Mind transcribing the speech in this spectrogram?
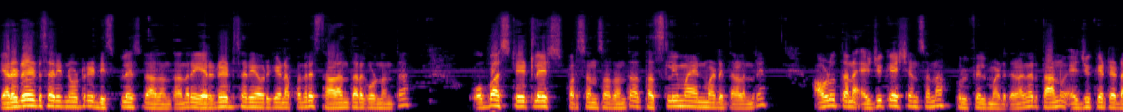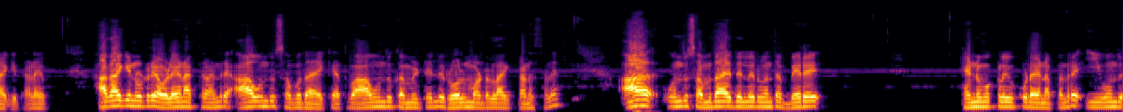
ಎರಡೆರಡು ಸರಿ ನೋಡ್ರಿ ಡಿಸ್ಪ್ಲೇಸ್ಡ್ ಆದಂತ. ಅಂದ್ರೆ ಎರಡೆರಡು ಸರಿ ಅವ್ರಿಗೆ ಏನಪ್ಪಾ ಅಂದ್ರೆ ಸ್ಥಳಾಂತರಗೊಂಡಂತ ಒಬ್ಬ ಸ್ಟೇಟ್ಲೆಸ್ ಪರ್ಸನ್ಸ್ ಆದಂತ ತಸ್ಲೀಮಾ ಏನ್ ಮಾಡಿದ್ದಾಳೆ ಅಂದ್ರೆ ಅವಳು ತನ್ನ ಎಜುಕೇಶನ್ಸ್ ಅನ್ನ ಫುಲ್ಫಿಲ್ ಮಾಡಿದ್ದಾಳೆ. ಅಂದ್ರೆ ತಾನು ಎಜುಕೇಟೆಡ್ ಆಗಿದ್ದಾಳೆ. ಹಾಗಾಗಿ ನೋಡ್ರಿ ಅವಳು ಏನಾಗ್ತಾಳೆ ಅಂದ್ರೆ ಆ ಒಂದು ಸಮುದಾಯಕ್ಕೆ ಅಥವಾ ಆ ಒಂದು ಕಮ್ಯುನಿಟಿಯಲ್ಲಿ ರೋಲ್ ಮಾಡೆಲ್ ಆಗಿ ಕಾಣಿಸ್ತಾಳೆ. ಆ ಒಂದು ಸಮುದಾಯದಲ್ಲಿರುವಂತ ಬೇರೆ ಹೆಣ್ಣು ಮಕ್ಕಳಿಗೂ ಕೂಡ ಏನಪ್ಪಾ ಅಂದ್ರೆ ಈ ಒಂದು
